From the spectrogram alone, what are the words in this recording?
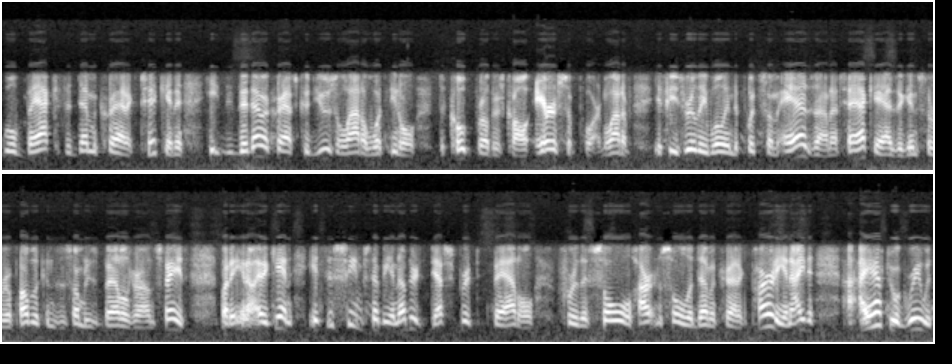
will back the Democratic ticket, he, the Democrats could use a lot of what you know the Koch brothers call air support. A lot of if he's really willing to put some ads on attack ads against the Republicans in some of these battleground states. But you know, again, it just seems to be another desperate battle for the soul, heart and soul of the Democratic Party. And I, I have to agree with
